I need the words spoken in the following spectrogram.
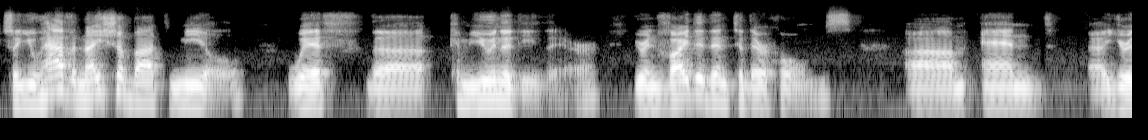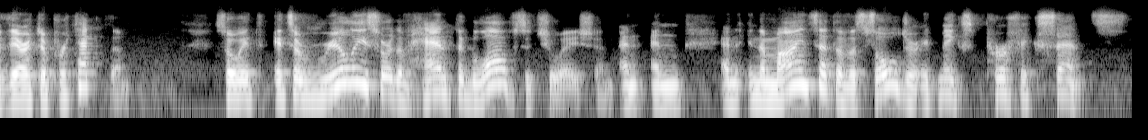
So you have a nice Shabbat meal with the community there. You're invited into their homes, um, and uh, you're there to protect them. So it, it's a really sort of hand to glove situation. And, and, and in the mindset of a soldier, it makes perfect sense.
